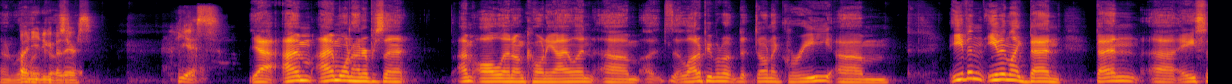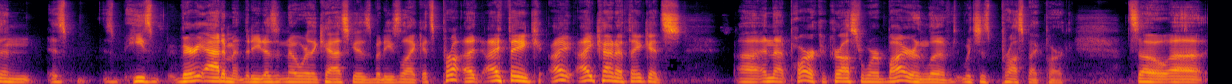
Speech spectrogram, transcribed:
And I need to go there. yes. Yeah, I'm I'm 100%. I'm all in on Coney Island. Um, a lot of people don't don't agree. Um, even even like Ben Ben uh, Asen is, is he's very adamant that he doesn't know where the casque is, but he's like it's pro. I, I think I I kind of think it's uh, in that park across from where Byron lived, which is Prospect Park. So uh,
